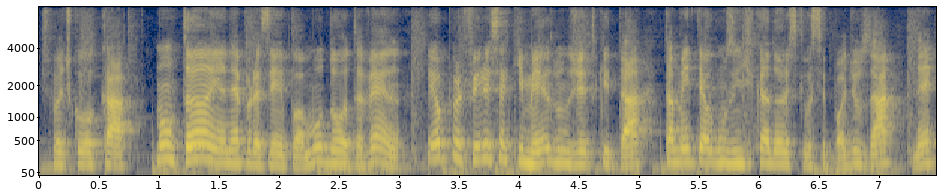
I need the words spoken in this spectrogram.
você pode colocar montanha, né, por exemplo, ó, mudou, tá vendo? Eu prefiro esse aqui mesmo, do jeito que tá. Também tem alguns indicadores que você pode usar, né?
